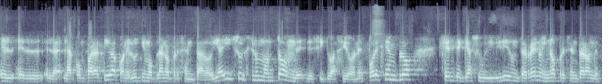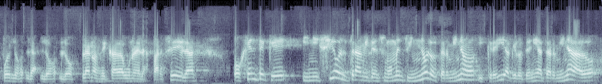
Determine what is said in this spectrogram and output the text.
la, comparativa con el último plano presentado. Y ahí surgen un montón de, situaciones. Por ejemplo, gente que ha subdividido un terreno y no presentaron después los, planos de cada una de las parcelas, o gente que inició el trámite en su momento y no lo terminó y creía que lo tenía terminado.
